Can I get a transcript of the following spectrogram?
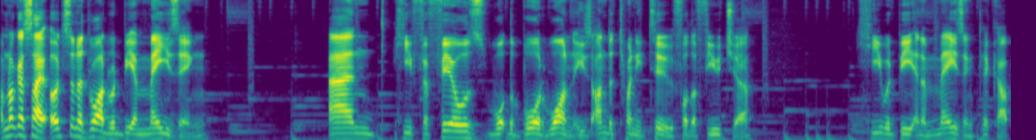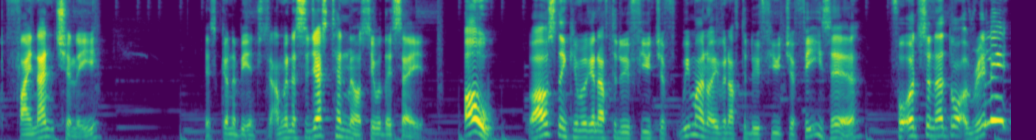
I'm not gonna say Odsonne Edouard would be amazing. And he fulfills what the board want. He's under 22 for the future. He would be an amazing pickup. Financially, it's to be interesting. I'm to suggest 10 mil, see what they say. Oh! Well, I was thinking we're going to have to do future... We might not even have to do future fees here. For Odsonne Edouard. Really?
